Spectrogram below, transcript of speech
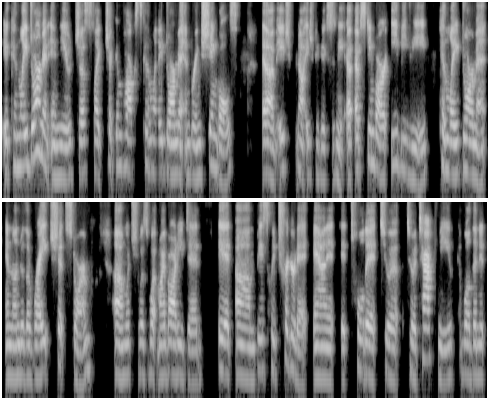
it can lay dormant in you, just like chickenpox can lay dormant and bring shingles. Um, H, not HPV, excuse me, Epstein Barr EBV can lay dormant, and under the right shitstorm, um, which was what my body did, it um, basically triggered it and it, it told it to uh, to attack me. Well, then it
